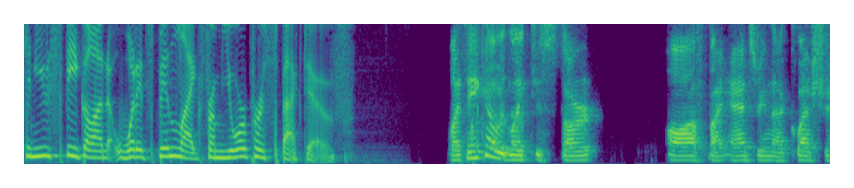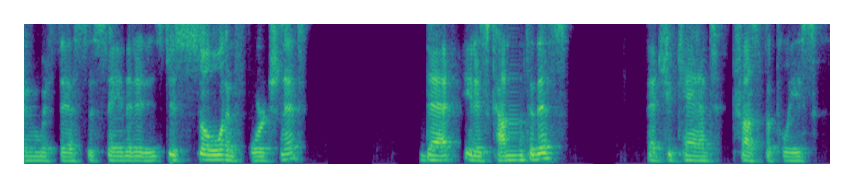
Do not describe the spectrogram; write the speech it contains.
Can you speak on what it's been like from your perspective? Well, I think I would like to start off by answering that question with this to say that it is just so unfortunate that it has come to this, that you can't trust the police.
